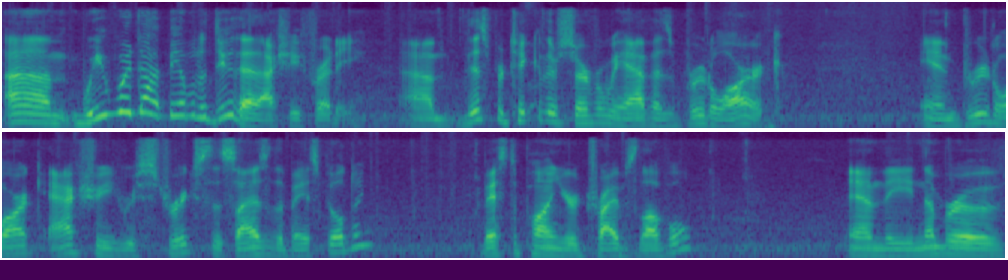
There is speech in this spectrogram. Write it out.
Um, we would not be able to do that actually, Freddy. Um, this particular server we have has Brutal ARK, and Brutal ARK actually restricts the size of the base building based upon your tribe's level and the number of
